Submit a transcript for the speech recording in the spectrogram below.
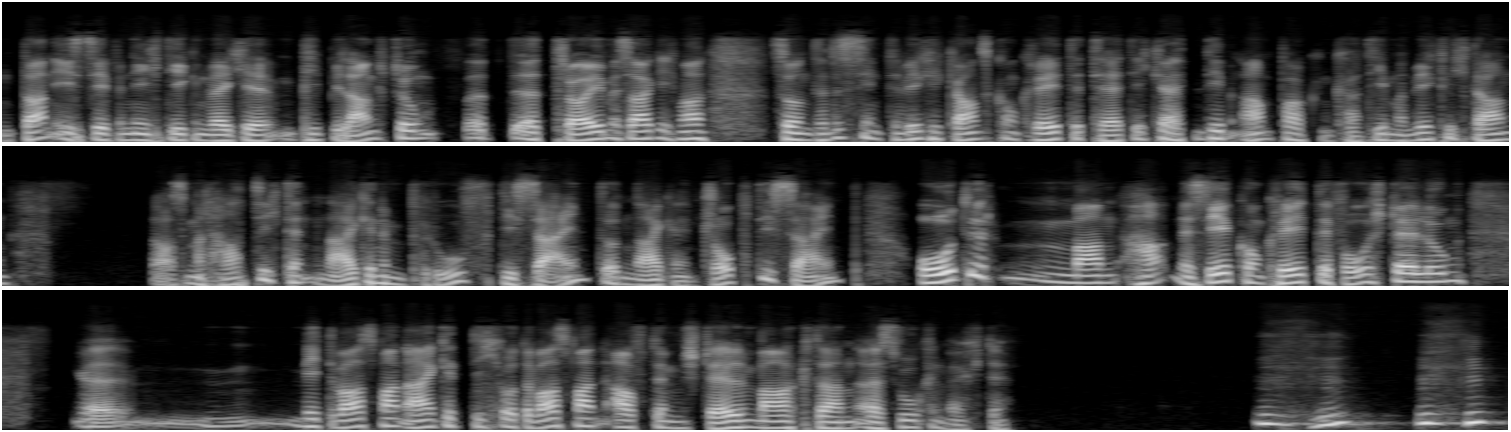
Und dann ist eben nicht irgendwelche Pipi Langstrumpf-Träume, sage ich mal, sondern das sind wirklich ganz konkrete Tätigkeiten, die man anpacken kann, die man wirklich dann also man hat sich einen eigenen Beruf designt oder einen eigenen Job designt oder man hat eine sehr konkrete Vorstellung, äh, mit was man eigentlich oder was man auf dem Stellenmarkt dann äh, suchen möchte. Mhm. Mhm.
